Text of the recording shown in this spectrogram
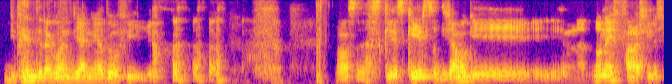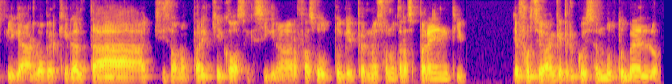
Dipende da quanti anni ha tuo figlio. no, scherzo, diciamo che non è facile spiegarlo perché in realtà ci sono parecchie cose che Signalar fa sotto che per noi sono trasparenti e forse anche per questo è molto bello.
